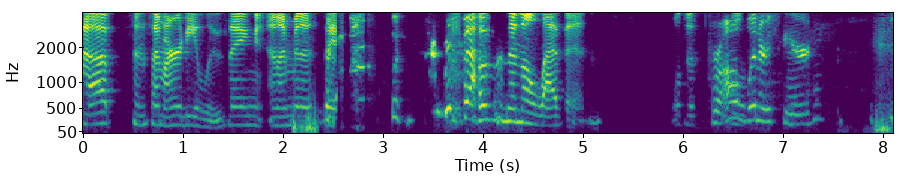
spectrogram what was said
it up since I'm already losing, and I'm gonna say 2011. We'll just We're all winners here.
